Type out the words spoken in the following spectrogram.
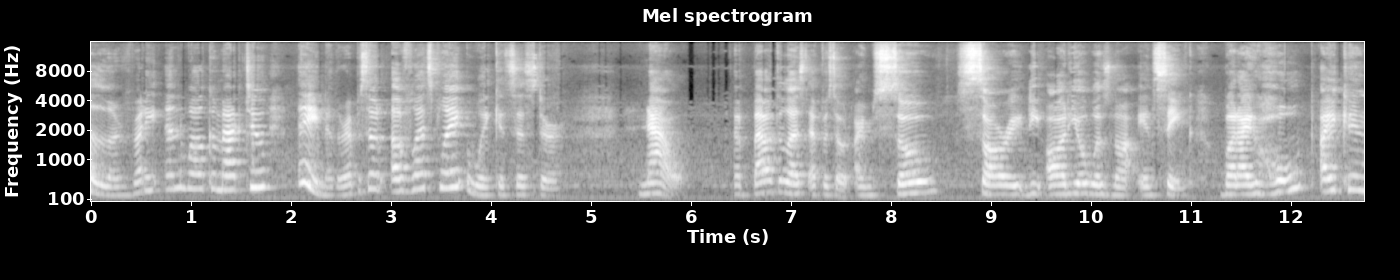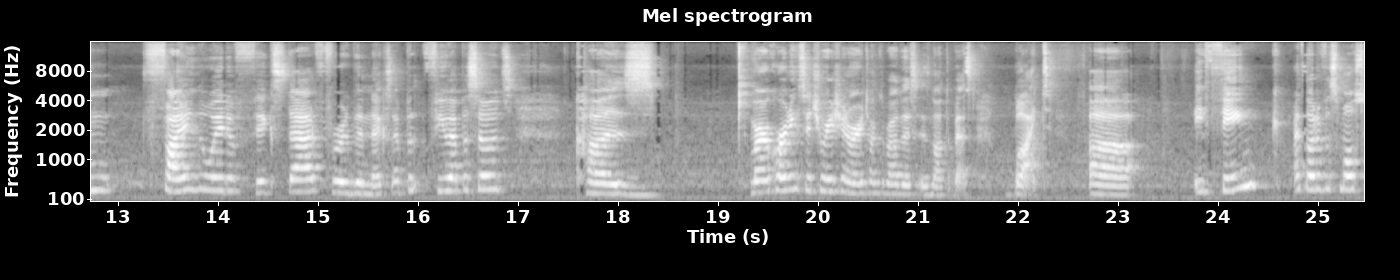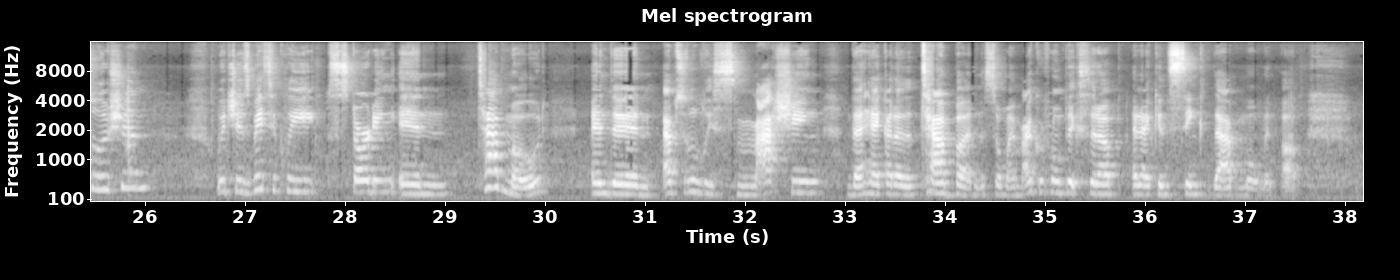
Hello everybody and welcome back to another episode of Let's Play Wicked Sister. Now, about the last episode, I'm so sorry the audio was not in sync, but I hope I can find a way to fix that for the next few episodes, cause my recording situation, I already talked about this, is not the best, but uh, I think I thought of a small solution, which is basically starting in tab mode and then absolutely smashing the heck out of the tab button so my microphone picks it up and I can sync that moment up.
